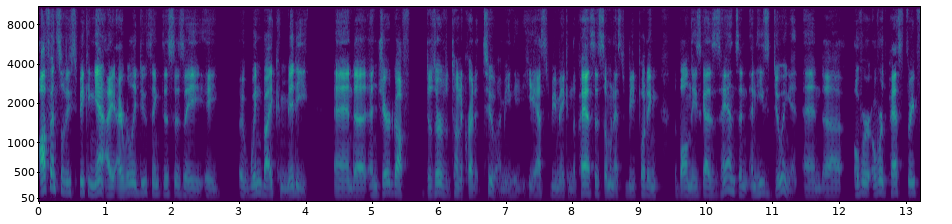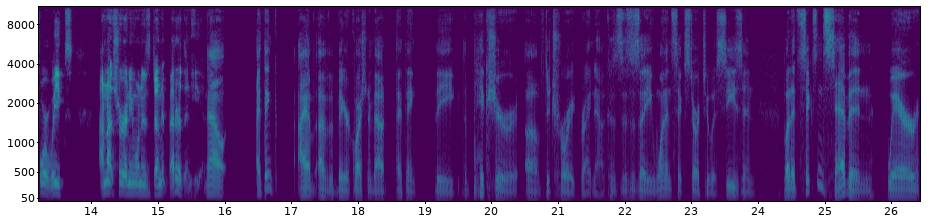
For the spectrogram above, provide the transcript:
offensively speaking, yeah, I, I really do think this is a, a, a win by committee, and uh, and Jared Goff deserves a ton of credit too. I mean, he, he has to be making the passes. Someone has to be putting the ball in these guys' hands, and, and he's doing it. And uh, over over the past three four weeks, I'm not sure anyone has done it better than he has. Now, I think I have I have a bigger question about I think the the picture of Detroit right now because this is a one and six start to a season. But at six and seven, where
